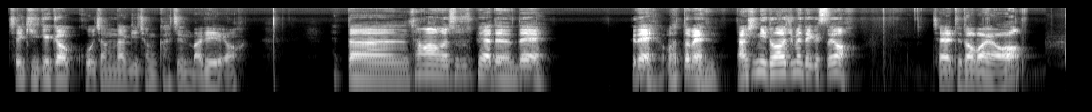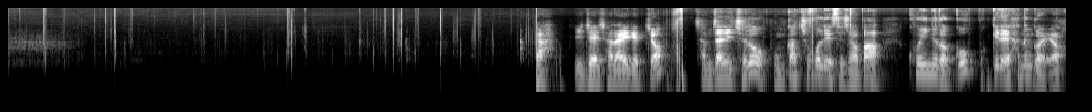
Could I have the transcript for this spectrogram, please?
제 기계가 고장나기 전까진 말이에요. 일단 상황을 수습해야 되는데 그래, 왓더맨. 당신이 도와주면 되겠어요. 잘 들어봐요. 자, 이제 잘 알겠죠? 잠자리 채로 본가 초콜릿을 잡아 코인을 얻고 뽑기를 하는 거예요.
